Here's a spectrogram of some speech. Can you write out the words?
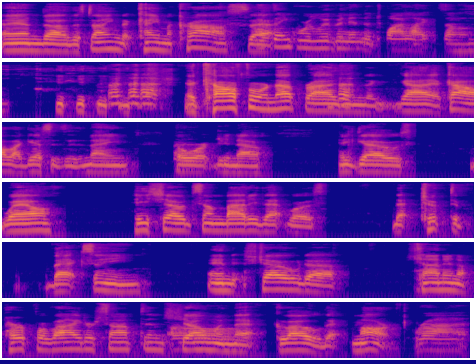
And uh, the thing that came across I think we're living in the twilight zone. a call for an uprising, the guy, a call, I guess is his name for it, you know. He goes, Well, he showed somebody that was, that took the vaccine and it showed uh, shining a purple light or something, showing Oh. that glow, that mark. right.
